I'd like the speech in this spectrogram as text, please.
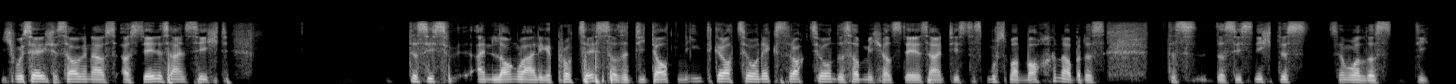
ich muss ehrlich sagen, aus, aus Data Science Sicht, das ist ein langweiliger Prozess, also die Datenintegration, Extraktion, das hat mich als Data Scientist, das muss man machen, aber das, das, das ist nicht das, sagen wir mal, das, die,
